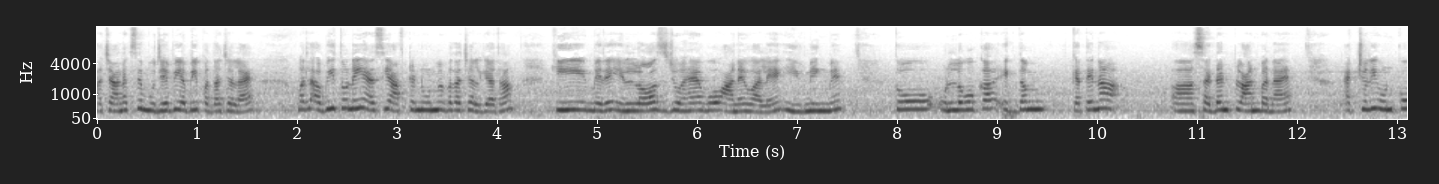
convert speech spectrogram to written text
अचानक से मुझे भी अभी पता चला है मतलब अभी तो नहीं, ऐसी आफ्टरनून में पता चल गया था कि मेरे इन लॉज जो हैं, वो आने वाले हैं इवनिंग में। तो उन लोगों का एकदम, कहते ना सडन प्लान बना है। एक्चुअली उनको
